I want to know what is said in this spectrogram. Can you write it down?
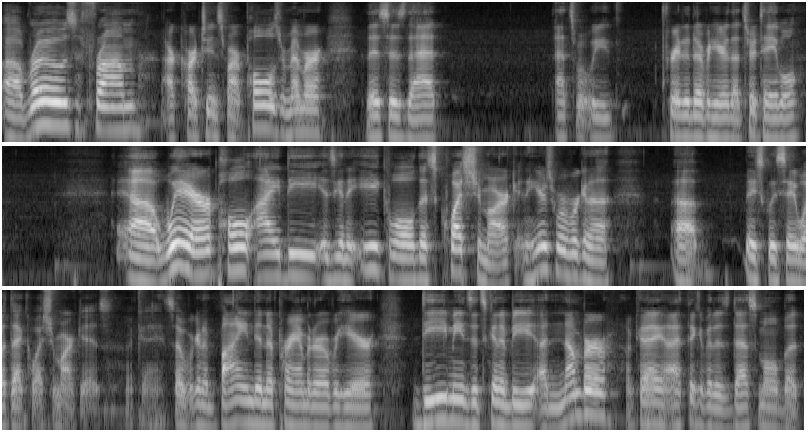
uh, rows from our CartoonSmart Polls. Remember, this is that. That's what we created over here. That's our table. Uh, where poll ID is going to equal this question mark. And here's where we're going to uh, basically say what that question mark is. Okay, so we're going to bind in a parameter over here. D means it's going to be a number. Okay, I think of it as decimal, but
